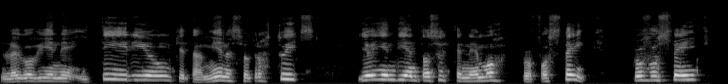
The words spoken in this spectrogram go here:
luego viene Ethereum, que también hace otros tweaks, y hoy en día entonces tenemos Proof of Stake. Proof of Stake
